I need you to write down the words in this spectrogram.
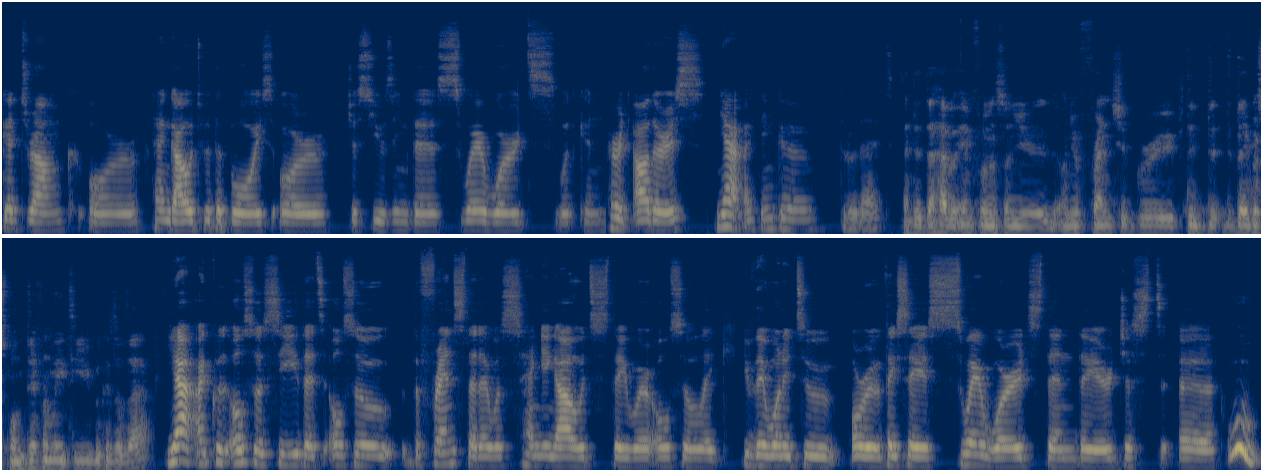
get drunk or hang out with the boys or just using the swear words, what can hurt others. Yeah, I think uh, through that. And did that have an influence on your on your friendship group? Did, did did they respond differently to you because of that? Yeah, I could also see that also the friends that I was hanging out, they were also like, if they wanted to, or they say swear words, then they're just, uh, ooh,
